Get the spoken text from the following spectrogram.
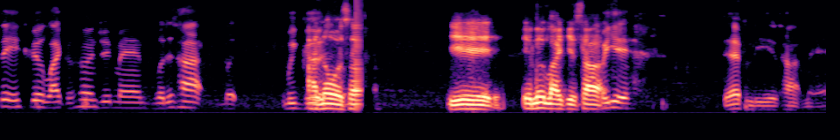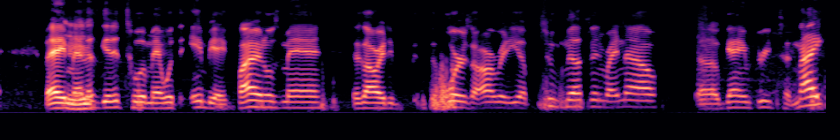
say it feels like 100, man. But it's hot, but we good. I know it's hot. Yeah, it looked like it's hot. But yeah, definitely is hot, man. But hey, man, Mhm. let's get into it, man. With the NBA Finals, man, there's already the Warriors are already up two nothing right now. Uh, game three tonight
